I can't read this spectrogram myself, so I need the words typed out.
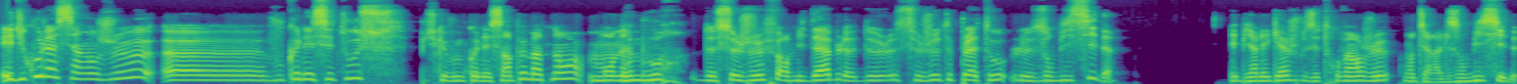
Et du coup là c'est un jeu, euh, vous connaissez tous, puisque vous me connaissez un peu maintenant, mon amour de ce jeu formidable, de ce jeu de plateau, le Zombicide. Eh bien les gars, je vous ai trouvé un jeu, on dirait le Zombicide.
